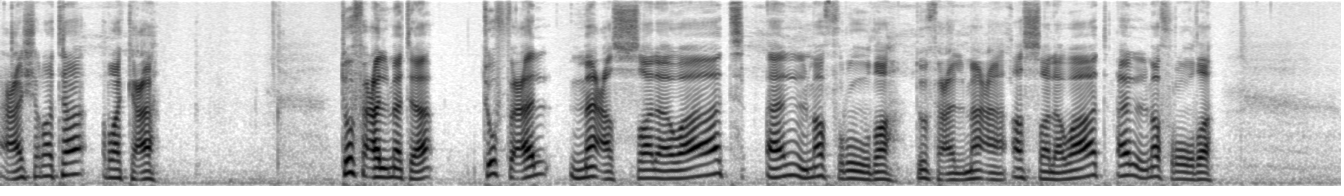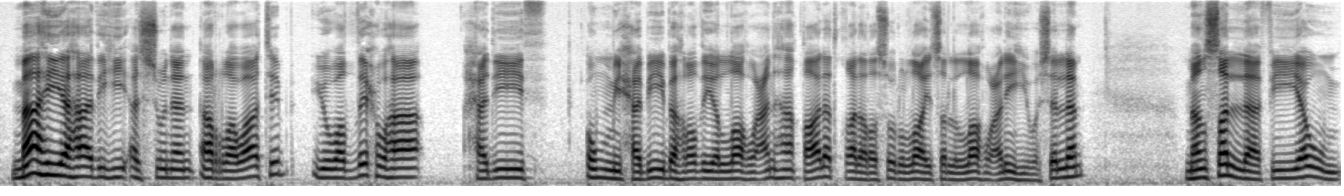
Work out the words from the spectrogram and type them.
عشرة ركعة. تفعل متى؟ تفعل مع الصلوات المفروضة. تفعل مع الصلوات المفروضة. ما هي هذه السنن؟ الرواتب يوضحها حديث أم حبيبة رضي الله عنها قالت قال رسول الله صلى الله عليه وسلم من صلى في يوم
